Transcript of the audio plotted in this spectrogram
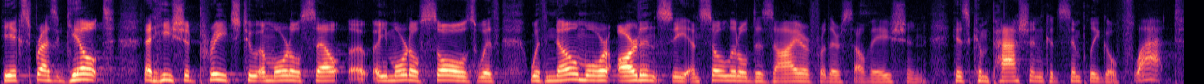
He expressed guilt that he should preach to immortal, uh, immortal souls with, with no more ardency and so little desire for their salvation. His compassion could simply go flat.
